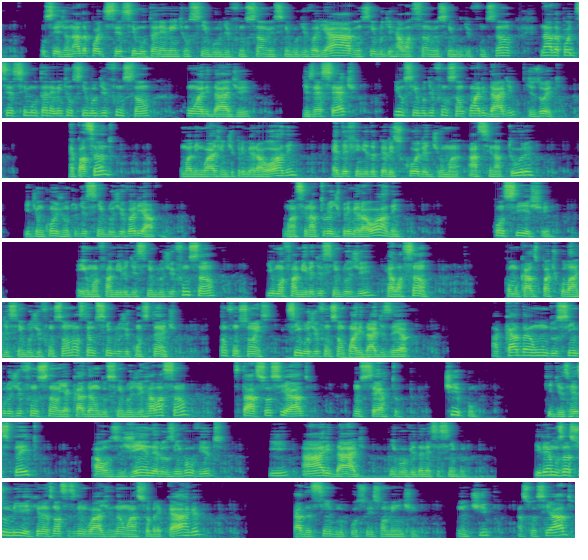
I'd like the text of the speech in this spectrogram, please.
Ou seja, nada pode ser simultaneamente um símbolo de função e um símbolo de variável, um símbolo de relação e um símbolo de função. Nada pode ser simultaneamente um símbolo de função com aridade 17 e um símbolo de função com aridade 18. Repassando, uma linguagem de primeira ordem é definida pela escolha de uma assinatura e de um conjunto de símbolos de variável. Uma assinatura de primeira ordem consiste em uma família de símbolos de função e uma família de símbolos de relação. Como caso particular de símbolos de função, nós temos símbolos de constante. São funções, símbolos de função com aridade zero. A cada um dos símbolos de função e a cada um dos símbolos de relação está associado um certo tipo, que diz respeito aos gêneros envolvidos e à aridade envolvida nesse símbolo. Iremos assumir que nas nossas linguagens não há sobrecarga, cada símbolo possui somente um tipo associado,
